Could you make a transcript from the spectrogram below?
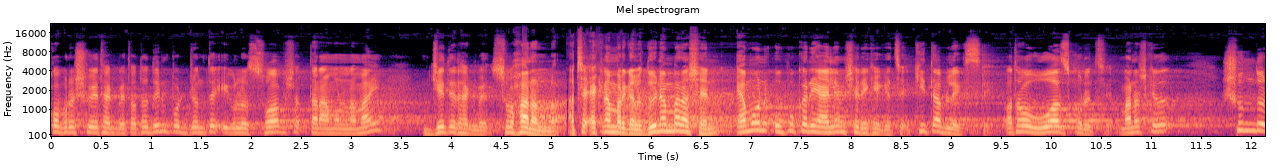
কবরে শুয়ে থাকবে, ততদিন পর্যন্ত এগুলো সব তার আমল নামায় যেতে থাকবে। সুহান আল্লাহ আচ্ছা এক নাম্বার গেল। দুই নাম্বার আসেন, এমন উপকারী আইলেম সে রেখে গেছে, কিতাব লেখছে, অথবা ওয়াজ করেছে, মানুষকে সুন্দর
